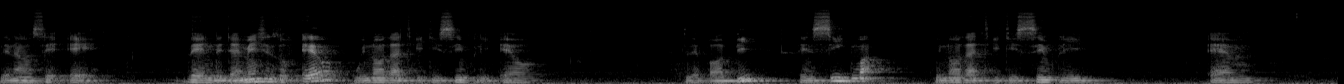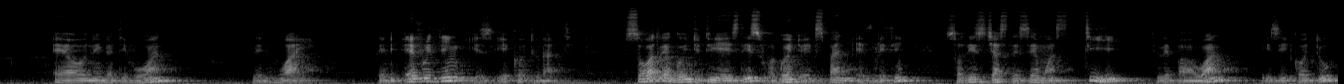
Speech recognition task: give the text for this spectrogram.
then I'll say A. Then the dimensions of L, we know that it is simply L to the power B. Then sigma, we know that it is simply M L negative 1, then Y. Then everything is equal to that. So what we are going to do is this, we're going to expand everything. So this is just the same as T to the power 1 is equal to,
